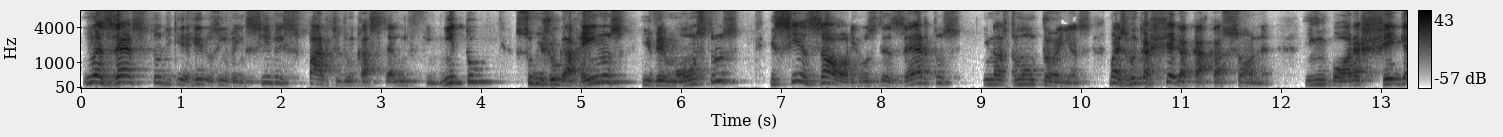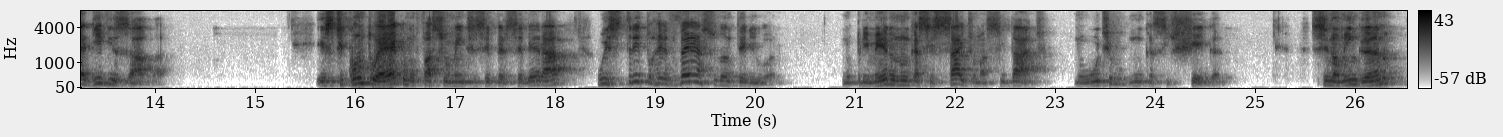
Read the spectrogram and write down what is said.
Um exército de guerreiros invencíveis parte de um castelo infinito, subjuga reinos e vê monstros, e se exaure nos desertos e nas montanhas, mas nunca chega a Carcassonne, embora chegue a divisá-la. Este conto é, como facilmente se perceberá, o estrito reverso do anterior. No primeiro, nunca se sai de uma cidade, no último, nunca se chega. Se não me engano,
